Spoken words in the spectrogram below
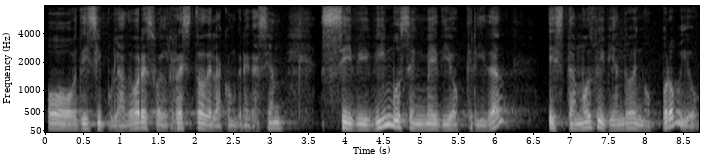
o discipuladores o el resto de la congregación, si vivimos en mediocridad, estamos viviendo en oprobio.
